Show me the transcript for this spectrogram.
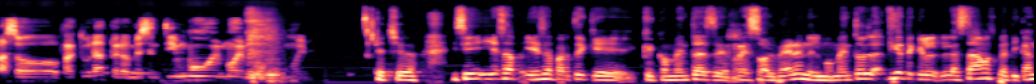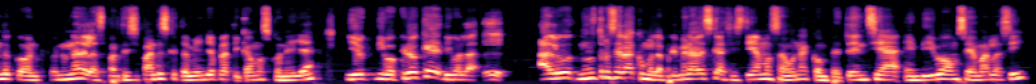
pasó factura, pero me sentí muy, muy, muy, muy Qué chido. Y sí, y esa, y esa parte que, que comentas de resolver en el momento, fíjate que la estábamos platicando con, con, una de las participantes que también ya platicamos con ella. Y yo digo, creo que, digo, la, algo, nosotros era como la primera vez que asistíamos a una competencia en vivo, vamos a llamarla así,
